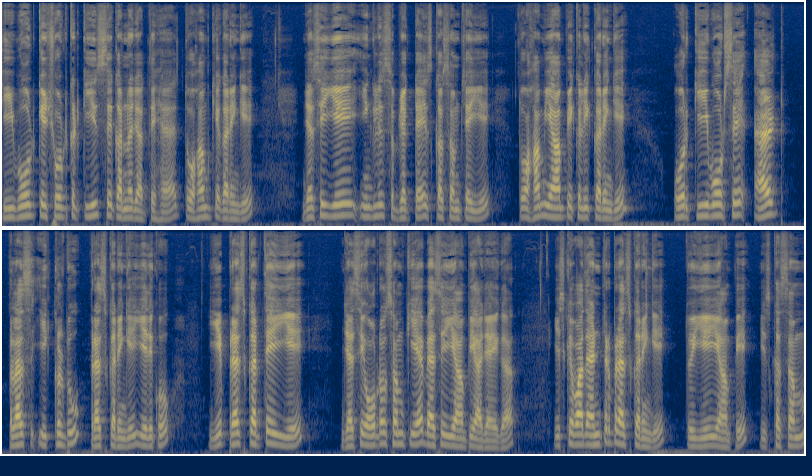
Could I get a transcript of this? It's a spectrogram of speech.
कीबोर्ड के शॉर्टकट कीज से करना चाहते हैं तो हम क्या करेंगे? जैसे ये इंग्लिश सब्जेक्ट है, इसका सम चाहिए तो हम यहाँ पे क्लिक करेंगे और कीबोर्ड से alt plus equal to press करेंगे। ये देखो, ये प्रेस करते ही ये जैसे ऑटो सम किया है, वैसे ही यहाँ पे आ जाएगा। इसके बाद एंटर प्रेस करेंगे तो ये यहाँ पे इसका सम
